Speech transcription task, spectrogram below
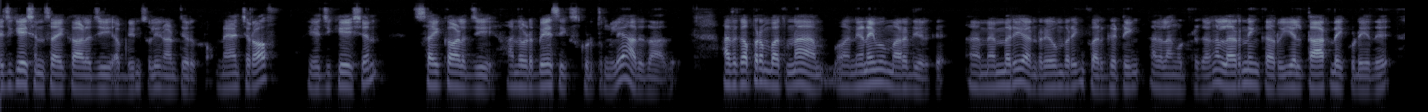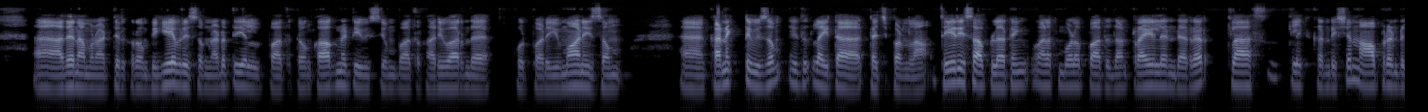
எஜுகேஷன் சைக்காலஜி அப்படின்னு சொல்லி நடத்தியிருக்கிறோம். நேச்சர் ஆஃப் எஜுகேஷன் சைக்காலஜி அதோட பேசிக்ஸ் கொடுத்தோங்க இல்லையா? அதுதான் அது. அதுக்கப்புறம் பார்த்தோம்னா நினைவு மறதி இருக்குது மெமரி அண்ட் ரிமெம்பரிங் ஃபர்கெட்டிங் அதெல்லாம் கொடுத்துருக்காங்க. லர்னிங் ரியல் தார்ண்டைக்குடையது அதை நம்ம நடத்திருக்கிறோம் பிஹேவியரிசம் நடத்தியல் பார்த்துட்டோம். காக்னேட்டிவ் விஷயம் பார்த்துட்டோம் அறிவார்ந்த கோட்பாடு ஹியூமானிசம் கனெக்டிவிசம் இது லைட்டாக டச் பண்ணலாம். தியரிஸ் ஆஃப் லேர்னிங் வழக்கம் போல் பார்த்து தான் trial and error classical condition operant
